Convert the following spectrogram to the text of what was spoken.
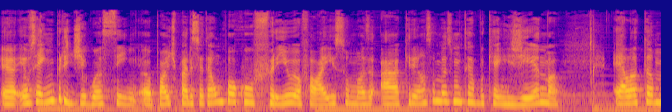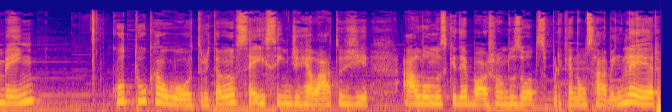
É, eu sempre digo assim, pode parecer até um pouco frio eu falar isso, mas a criança, ao mesmo tempo que é ingênua, ela também cutuca o outro. Então eu sei sim de relatos de alunos que debocham dos outros porque não sabem ler.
